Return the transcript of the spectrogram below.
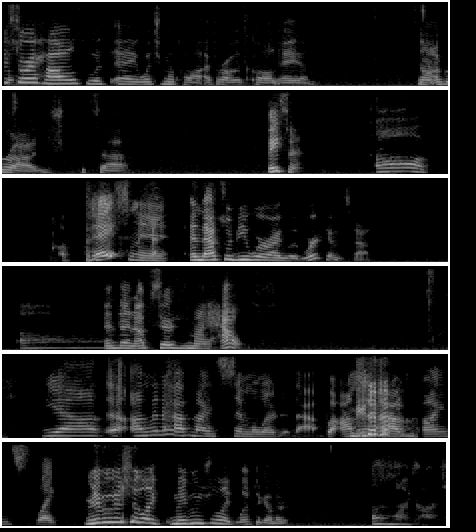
three-story house with a what you gonna call it? I forgot what it's called. A um, it's not a garage. It's a basement, oh, a basement. and that would be where I would work and stuff. And then upstairs is my house. yeah, uh, I'm gonna have mine similar to that, but I'm gonna have mine's like, Maybe we should like maybe we should like live together. oh my gosh,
